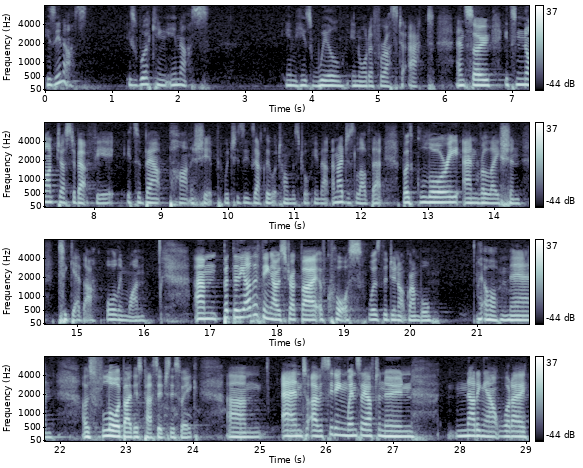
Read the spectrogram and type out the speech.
is in us, is working in us, in His will in order for us to act. And so it's not just about fear, it's about partnership, which is exactly what Tom was talking about. And I just love that. Both glory and relation together, all in one. Um, but the other thing I was struck by, of course, was the do not grumble. Oh man. I was floored by this passage this week. Um, and I was sitting Wednesday afternoon, nutting out what I,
